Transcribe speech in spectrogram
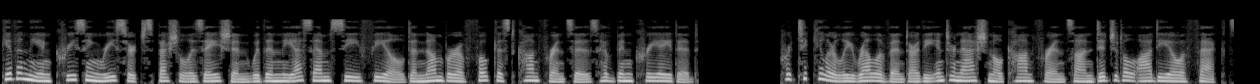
Given the increasing research specialization within the SMC field a number of focused conferences have been created. Particularly relevant are the International Conference on Digital Audio Effects,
